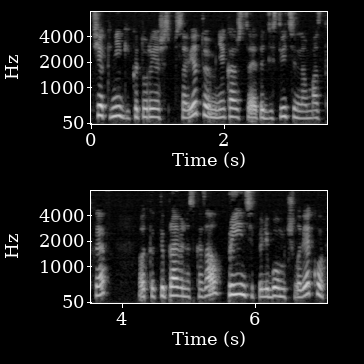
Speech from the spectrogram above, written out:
те книги, которые я сейчас посоветую, мне кажется, это действительно must-have. Вот как ты правильно сказал, в принципе, любому человеку,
